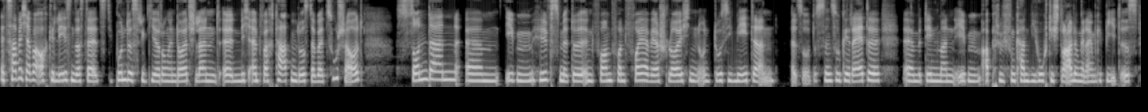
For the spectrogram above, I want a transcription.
Jetzt habe ich aber auch gelesen, dass da jetzt die Bundesregierung in Deutschland äh, nicht einfach tatenlos dabei zuschaut, sondern ähm, eben Hilfsmittel in Form von Feuerwehrschläuchen und Dosimetern. Also das sind so Geräte, äh, mit denen man eben abprüfen kann, wie hoch die Strahlung in einem Gebiet ist.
